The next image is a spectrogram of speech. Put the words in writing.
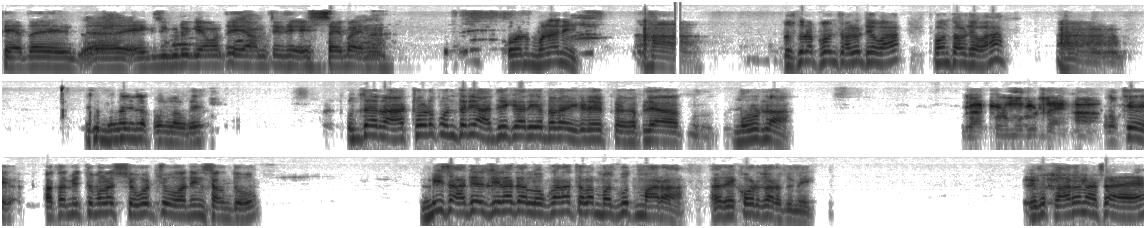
ते आता एक्झिक्युटिव्ह किंवा ते आमचे जे एस साहेब आहे ना. कोण? मुलांनी? हा. दुसरा फोन चालू ठेवा. फोन चालू ठेवा हा. हा मुलांना फोन लावते तुमचा राठोड कोणतरी अधिकारी आहे बघा इकडे प- आपल्या मुरुडला. राठोड मुरुडला आहे हा. ओके आता मी तुम्हाला शेवटची वॉर्निंग सांगतो. मीच आदेश दिला त्या लोकांना त्याला मजबूत मारा रेकॉर्ड करा तुम्ही. त्याचं कारण असं आहे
